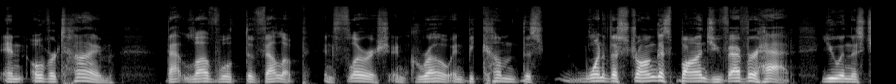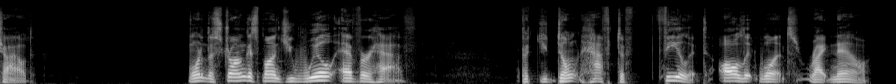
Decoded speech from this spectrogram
And over time, that love will develop and flourish and grow and become this one of the strongest bonds you've ever had, you and this child. One of the strongest bonds you will ever have. But you don't have to feel it all at once right now.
